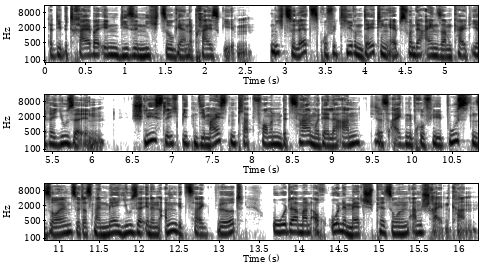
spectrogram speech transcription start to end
da die BetreiberInnen diese nicht so gerne preisgeben. Nicht zuletzt profitieren Dating-Apps von der Einsamkeit ihrer UserInnen. Schließlich bieten die meisten Plattformen Bezahlmodelle an, die das eigene Profil boosten sollen, sodass man mehr UserInnen angezeigt wird oder man auch ohne Match Personen anschreiben kann.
